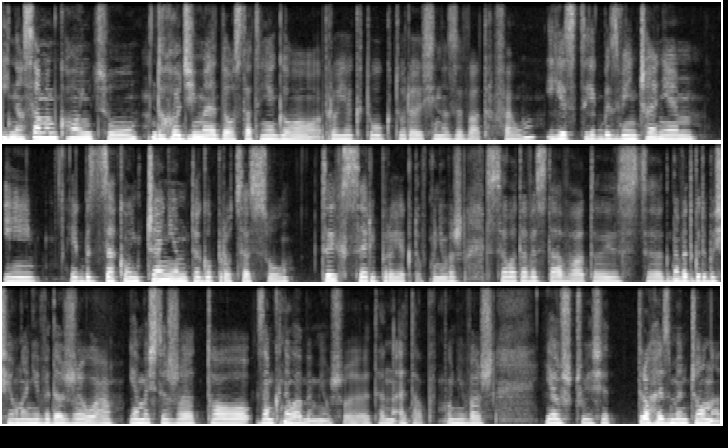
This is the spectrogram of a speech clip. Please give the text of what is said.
I na samym końcu dochodzimy do ostatniego projektu, który się nazywa Trofeum. I jest jakby zwieńczeniem i jakby zakończeniem tego procesu tych serii projektów, ponieważ cała ta wystawa to jest, nawet gdyby się ona nie wydarzyła, ja myślę, że to zamknęłabym już e, ten etap, ponieważ ja już czuję się trochę zmęczona.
